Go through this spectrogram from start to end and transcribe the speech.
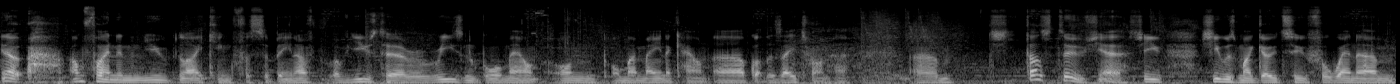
you know, I'm finding a new liking for Sabine. I've I've used her a reasonable amount on on my main account. Uh, I've got the Zeta on her. Um, she does do, yeah. She she was my go-to for when um,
